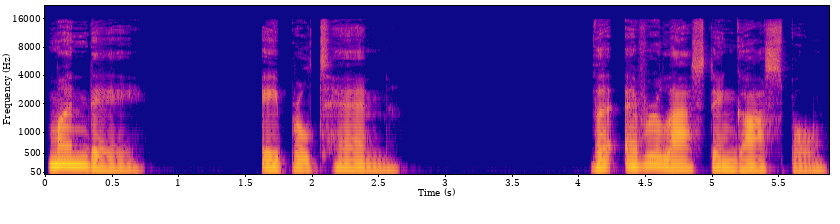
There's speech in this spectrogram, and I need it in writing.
Monday, April 10. The Everlasting Gospel.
